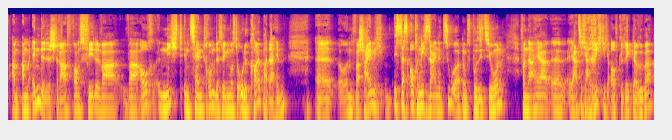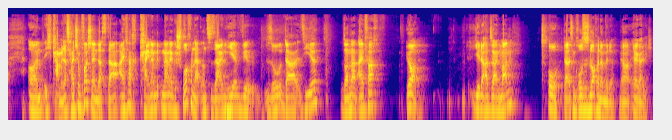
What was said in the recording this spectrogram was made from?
Am, am Ende des Strafraums, Fedel war, war auch nicht im Zentrum, deswegen musste Ole Käuper dahin. Äh, und wahrscheinlich ist das auch nicht seine Zuordnungsposition. Von daher, äh, er hat sich ja richtig aufgeregt darüber. Und ich kann mir das halt schon vorstellen, dass da einfach keiner miteinander gesprochen hat und zu sagen, hier, wir, so, da, hier, sondern einfach, ja, jeder hat seinen Mann. Oh, da ist ein großes Loch in der Mitte. Ja, ärgerlich.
